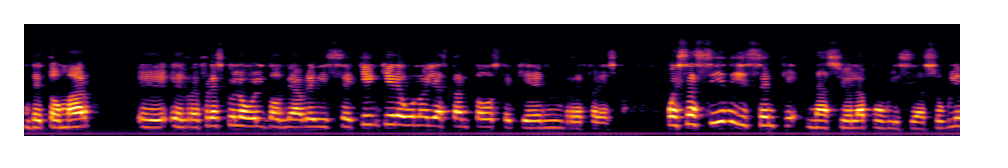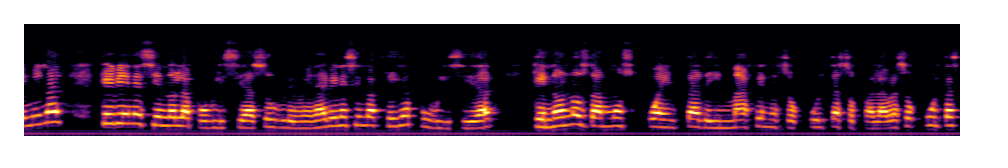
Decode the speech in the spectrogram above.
de tomar eh, el refresco y luego donde abre dice, ¿quién quiere uno? Ya están todos que quieren refresco. Pues así dicen que nació la publicidad subliminal. ¿Qué viene siendo la publicidad subliminal? Viene siendo aquella publicidad que no nos damos cuenta de imágenes ocultas o palabras ocultas,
